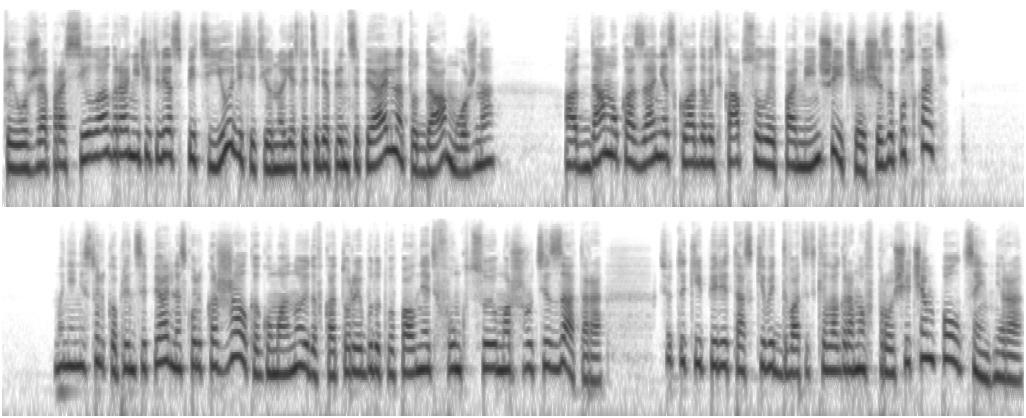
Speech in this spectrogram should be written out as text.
Ты уже просила ограничить вес пятью-десятью, но если тебе принципиально, то да, можно. Отдам указание складывать капсулы поменьше и чаще запускать. Мне не столько принципиально, сколько жалко гуманоидов, которые будут выполнять функцию маршрутизатора – все-таки перетаскивать 20 килограммов проще, чем полцентнера.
